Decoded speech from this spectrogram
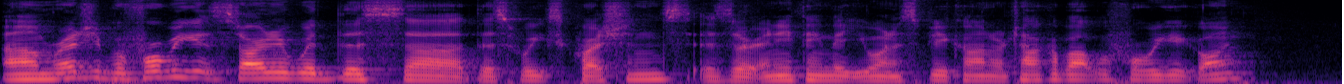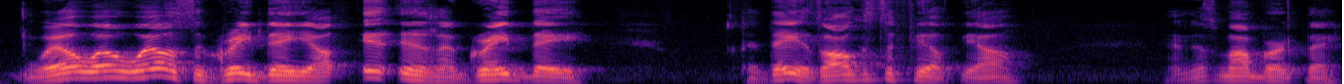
Um, Reggie, before we get started with this uh, this week's questions, is there anything that you want to speak on or talk about before we get going? Well, well, well, it's a great day, y'all. It is a great day. Today is August the 5th, y'all. And is my birthday.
